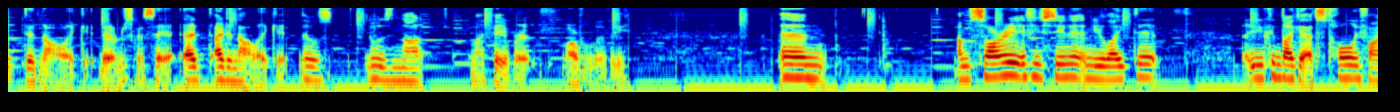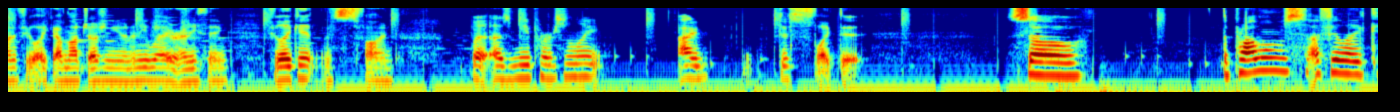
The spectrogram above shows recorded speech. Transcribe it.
did not like it. I'm just gonna say it. I, I did not like it. It was it was not my favorite Marvel movie. And I'm sorry if you've seen it and you liked it. You can like it. That's totally fine if you like it. I'm not judging you in any way or anything. If you like it, it's fine. But as me personally, I disliked it. So the problems I feel like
